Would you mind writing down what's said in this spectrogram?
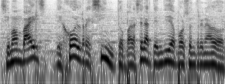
Simone Biles dejó el recinto para ser atendida por su entrenador.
